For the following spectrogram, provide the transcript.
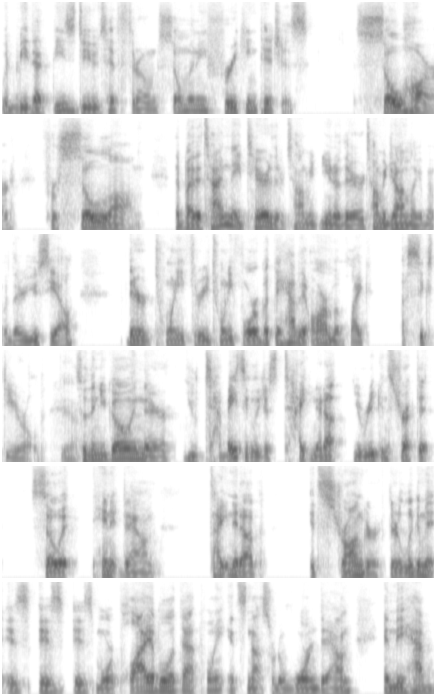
would be that these dudes have thrown so many freaking pitches so hard for so long that by the time they tear their Tommy, you know, their Tommy John ligament with their UCL, they're 23, 24, but they have the arm of like a 60 year old. Yeah. So then you go in there, you t- basically just tighten it up, you reconstruct it, sew it, pin it down, tighten it up. It's stronger. Their ligament is is is more pliable at that point. It's not sort of worn down, and they have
